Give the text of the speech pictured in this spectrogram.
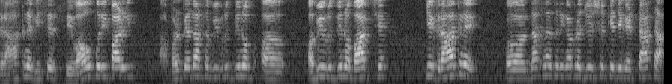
ગ્રાહકને વિશેષ સેવાઓ પૂરી પાડવી. આ પણ પેદાશ અભિવૃદ્ધિનો અભિવૃદ્ધિનો ભાગ છે. કે ગ્રાહકને દાખલા તરીકે આપણે જોઈ શકીએ છીએ કે ટાટા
